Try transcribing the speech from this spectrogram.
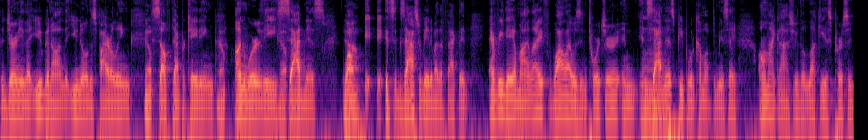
The journey that you've been on, that you know the spiraling, Yep. self-deprecating, Yep. unworthy sadness. Well, it, it- it's exacerbated by the fact that every day of my life, while I was in torture and in Mm. sadness, people would come up to me and say, "Oh my gosh, you're the luckiest person.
